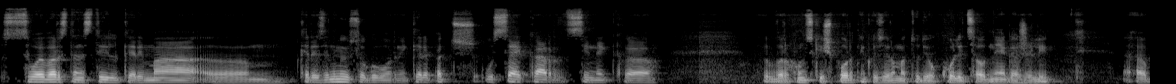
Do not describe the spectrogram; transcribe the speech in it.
svoj vrsten stil, ker, ima, um, ker je zanimiv sogovornik, ker je pač vse, kar si nek uh, vrhunski športnik oziroma tudi okolica od njega želi. Uh,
